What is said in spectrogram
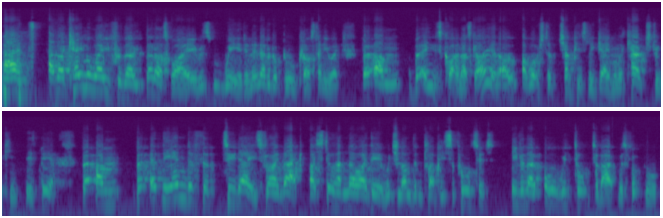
and I came away from those. Don't ask why. It was weird, and it never got broadcast anyway. But um, but he was quite a nice guy, and I, I watched a Champions League game on the couch drinking his beer. But um, but at the end of the two days flying back, I still had no idea which London club he supported, even though all we talked about was football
